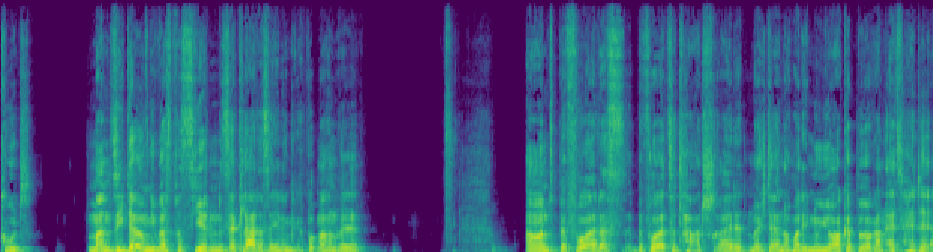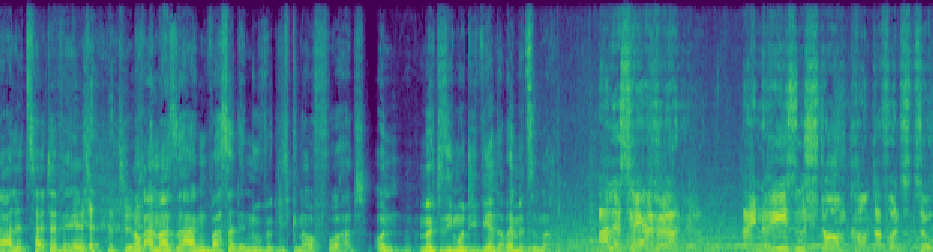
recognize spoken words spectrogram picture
Gut. Man sieht da irgendwie was passiert und ist ja klar, dass er ihn irgendwie kaputt machen will. Und bevor er das, bevor er zur Tat schreitet, möchte er nochmal den New Yorker Bürgern, als hätte er alle Zeit der Welt, Ja, noch einmal sagen, was er denn nun wirklich genau vorhat. Und möchte sie motivieren, dabei mitzumachen. Alles herhören! Ein Riesensturm kommt auf uns zu.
